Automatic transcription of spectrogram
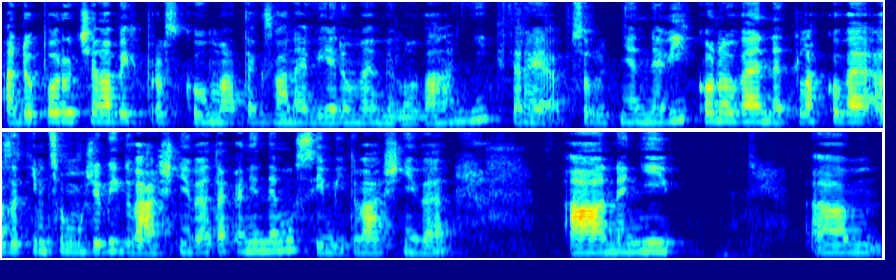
A doporučila bych proskoumat takzvané vědomé milování, které je absolutně nevýkonové, netlakové a zatímco může být vášnivé, tak ani nemusí být vášnivé a není um,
